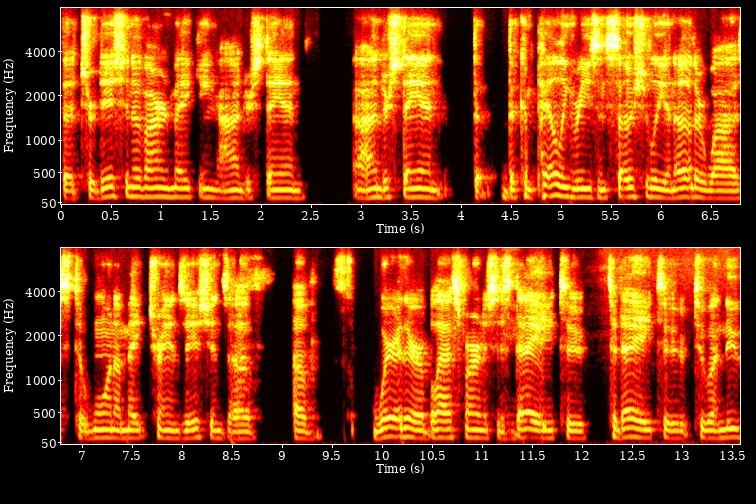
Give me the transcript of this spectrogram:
the tradition of iron making. I understand I understand the, the compelling reasons socially and otherwise to want to make transitions of of where there are blast furnaces day to today to to a new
